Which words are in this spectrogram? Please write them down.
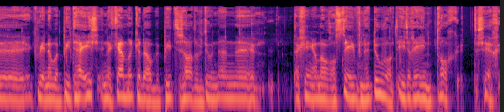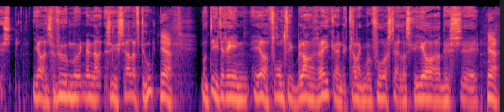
eh, ik weet nog bij Piet Heijs in de Kemmerke, daar bij Piet zaten we toen. En eh daar ging er nogal stevig naartoe, want iedereen trok zich ja, zoveel mogelijk naar zichzelf toe. Ja, Want iedereen ja, vond zich belangrijk en dat kan ik me voorstellen als je jaren dus... eh, ja,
